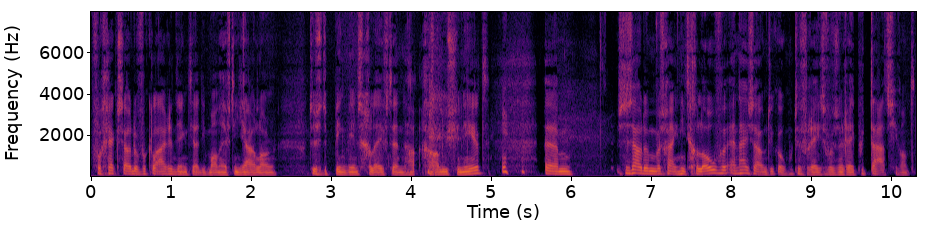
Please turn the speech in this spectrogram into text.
voor gek zouden verklaren. Ik denk, ja, die man heeft een jaar lang tussen de pinguïns geleefd en gehallucineerd. um, ze zouden hem waarschijnlijk niet geloven. En hij zou natuurlijk ook moeten vrezen voor zijn reputatie. Want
